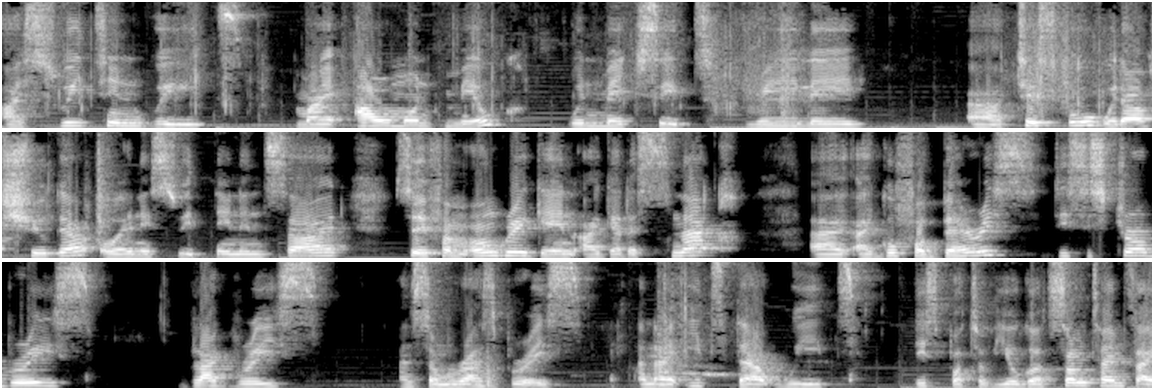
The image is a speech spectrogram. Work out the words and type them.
I sweeten with my almond milk which makes it really uh, tasteful without sugar or any sweet thing inside. So if I'm hungry again, I get a snack I, I go for berries. This is strawberries, blackberries, and some raspberries. And I eat that with this pot of yogurt. Sometimes I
